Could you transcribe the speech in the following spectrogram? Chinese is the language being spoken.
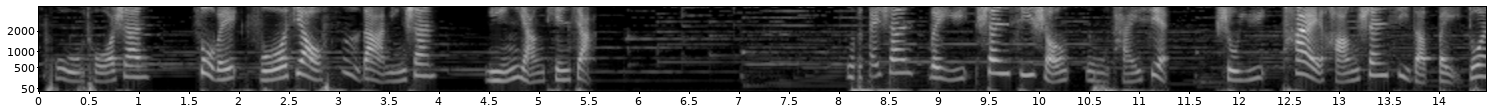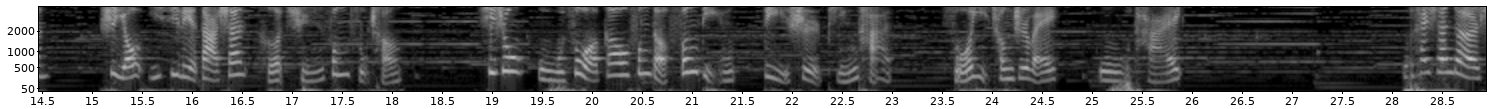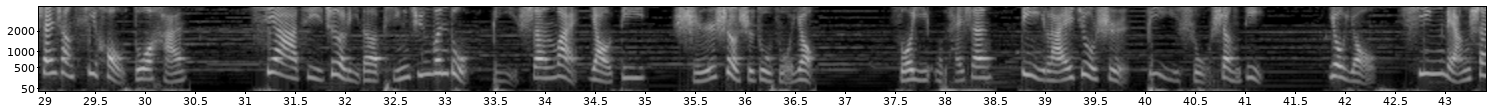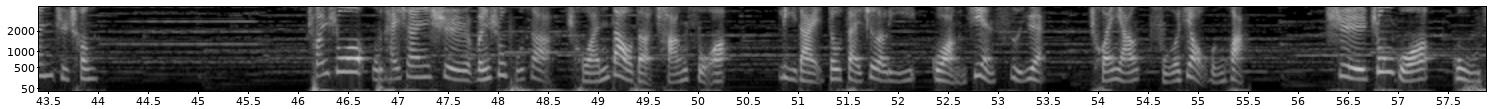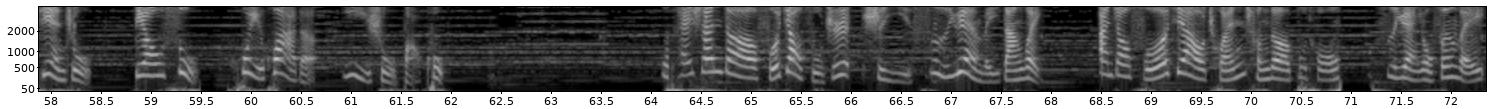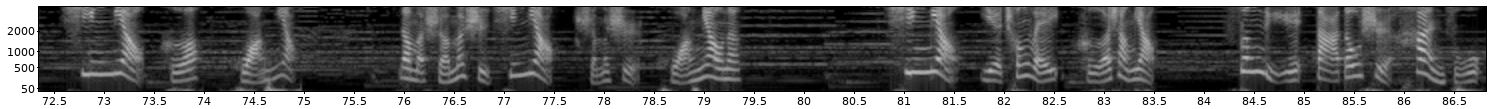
普陀山作为佛教四大名山，名扬天下。五台山位于山西省五台县，属于太行山系的北端，是由一系列大山和群峰组成。其中五座高峰的峰顶地势平坦，所以称之为五台。五台山的山上气候多寒，夏季这里的平均温度比山外要低十摄氏度左右，所以五台山历来就是避暑胜地，又有清凉山之称。传说五台山是文殊菩萨传道的场所，历代都在这里广建寺院，传扬佛教文化，是中国。古建筑、雕塑、绘画的艺术宝库。五台山的佛教组织是以寺院为单位，按照佛教传承的不同，寺院又分为清庙和皇庙。那么，什么是清庙？什么是皇庙呢？清庙也称为和尚庙，僧侣大都是汉族。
